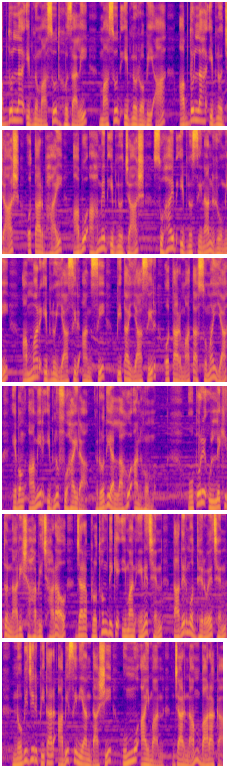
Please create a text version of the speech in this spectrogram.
আবদুল্লাহ ইবনু মাসুদ হুজালি, মাসুদ ইবনু রবিআ, আবদুল্লাহ ইবনু জাস ও তার ভাই আবু আহমেদ ইবনু জাস সুহাইব ইবনু সিনান রুমি, আম্মার ইবনু ইয়াসির আনসি, পিতা ইয়াসির ও তার মাতা সুমাইয়া এবং আমির ইবনু ফুহাইরা রদিয়াল্লাহু আনহুম। ওপরে উল্লেখিত নারী সাহাবি ছাড়াও যারা প্রথম দিকে ইমান এনেছেন তাদের মধ্যে রয়েছেন নবীজির পিতার আবিসিনিয়ান দাসী উম্মু আইমান যার নাম বারাকা।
